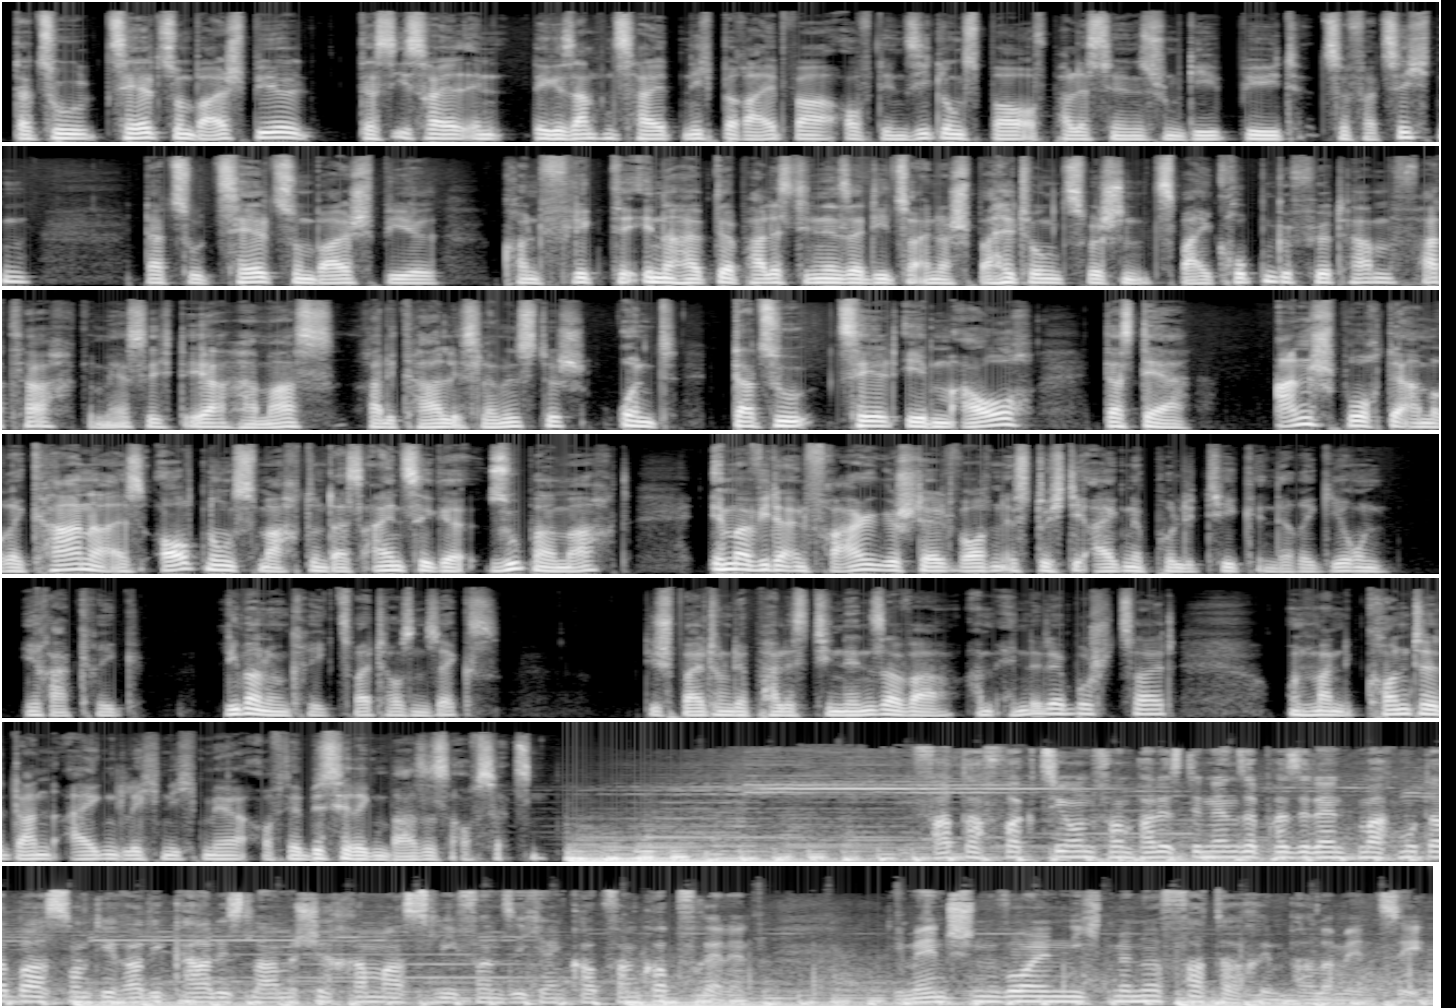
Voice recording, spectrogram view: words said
Dazu zählt zum Beispiel, dass Israel in der gesamten Zeit nicht bereit war, auf den Siedlungsbau auf palästinensischem Gebiet zu verzichten. Dazu zählt zum Beispiel Konflikte innerhalb der Palästinenser, die zu einer Spaltung zwischen zwei Gruppen geführt haben. Fatah, gemäßigt eher, Hamas, radikal islamistisch. Und dazu zählt eben auch, dass der Anspruch der Amerikaner als Ordnungsmacht und als einzige Supermacht immer wieder in Frage gestellt worden ist durch die eigene Politik in der Region. Irakkrieg, Libanonkrieg 2006. Die Spaltung der Palästinenser war am Ende der Bush-Zeit und man konnte dann eigentlich nicht mehr auf der bisherigen Basis aufsetzen. Die Fatah-Fraktion von Palästinenserpräsident Mahmoud Abbas und die radikal-islamische Hamas liefern sich ein Kopf-an-Kopf-Rennen. Die Menschen wollen nicht mehr nur Fatah im Parlament sehen.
